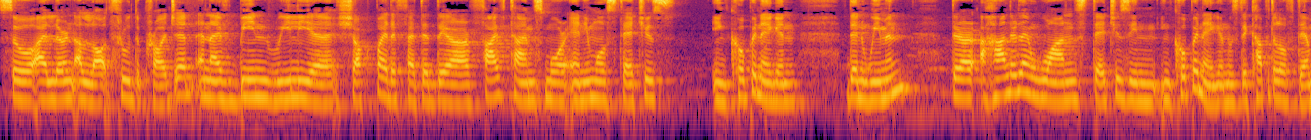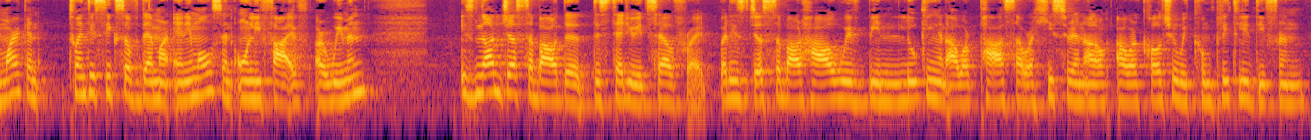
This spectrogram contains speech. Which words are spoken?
so I learned a lot through the project, and I've been really uh, shocked by the fact that there are five times more animal statues in Copenhagen than women. There are 101 statues in, in Copenhagen, which is the capital of Denmark, and 26 of them are animals, and only five are women. It's not just about the, the statue itself, right? But it's just about how we've been looking at our past, our history, and our, our culture with completely different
